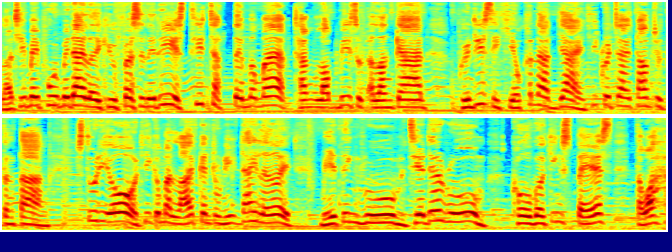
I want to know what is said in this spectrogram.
และที่ไม่พูดไม่ได้เลยคือ Facilities ที่จัดเต็มมากๆ ทั้งล็อบบี้สุดอลังการ พื้นที่สีเขียวขนาดใหญ่ที่กระจายตามจุดต่างๆ สตูดิโอที่ก็มาไลฟ์กันตรงนี้ได้เลย Meeting Room Theater Room Co-working Space แต่ว่าไฮ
